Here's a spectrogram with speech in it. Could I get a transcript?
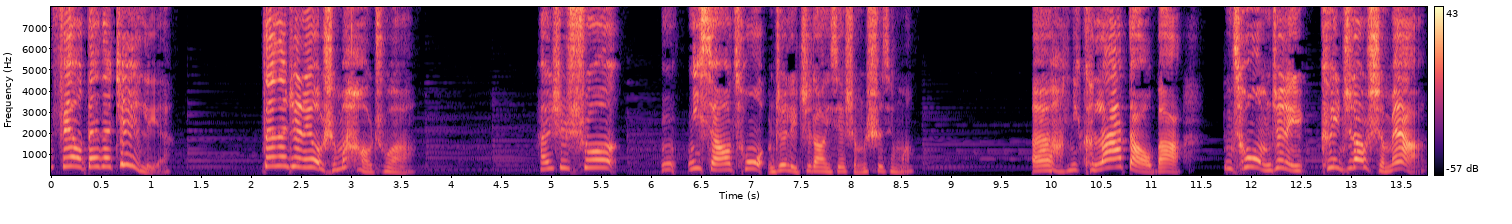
非要待在这里？待在这里有什么好处啊？还是说？”你你想要从我们这里知道一些什么事情吗？哎呀，你可拉倒吧！你从我们这里可以知道什么呀？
